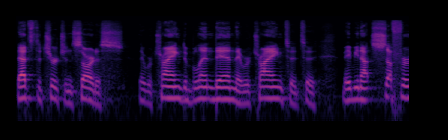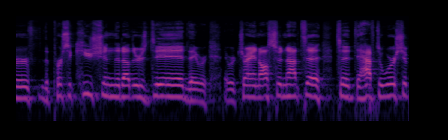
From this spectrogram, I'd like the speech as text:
that's the church in Sardis. They were trying to blend in. They were trying to, to maybe not suffer the persecution that others did. They were, they were trying also not to, to, to have to worship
